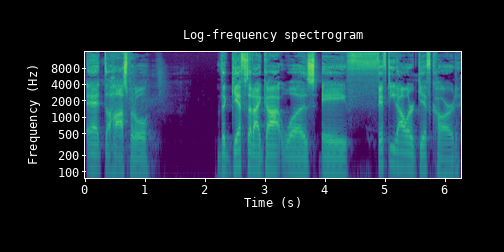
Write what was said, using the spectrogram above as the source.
at the hospital, the gift that I got was a fifty dollar gift card.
